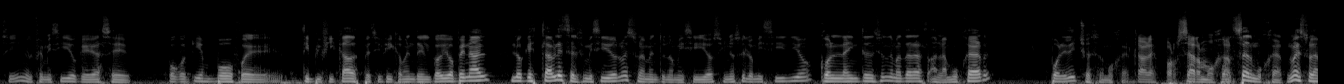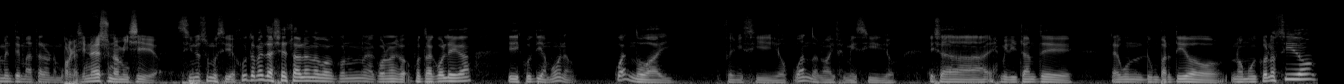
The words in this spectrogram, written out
¿sí? el femicidio que hace poco tiempo fue tipificado específicamente en el Código Penal, lo que establece el femicidio no es solamente un homicidio, sino es el homicidio con la intención de matar a la mujer por el hecho de ser mujer. Claro, es por ser mujer. Por ser mujer. No es solamente matar a una mujer. Porque si no es un homicidio. Si no es homicidio. Justamente ayer estaba hablando con, con una, con una- con otra colega y discutíamos, bueno, ¿cuándo hay femicidio? ¿Cuándo no hay femicidio? Ella es militante de algún de un partido no muy conocido,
